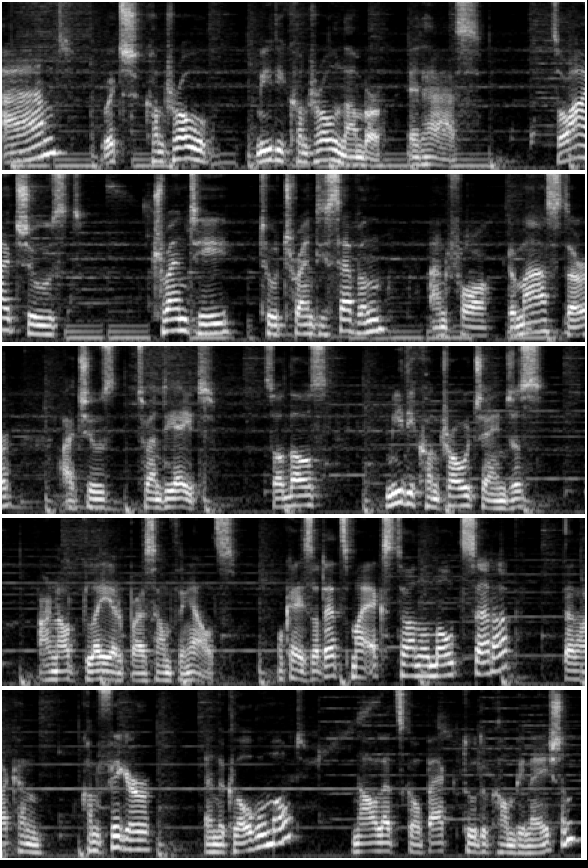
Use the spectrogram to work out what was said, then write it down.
and which control MIDI control number it has. So I choose 20 to 27 and for the master I choose 28. So those MIDI control changes are not layered by something else. Okay, so that's my external mode setup that I can configure in the global mode. Now let's go back to the combination.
